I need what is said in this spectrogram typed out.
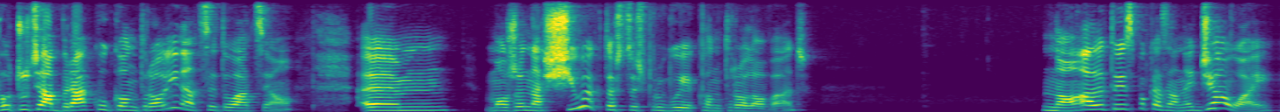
poczucia braku kontroli nad sytuacją. Um, może na siłę ktoś coś próbuje kontrolować. No, ale tu jest pokazane: działaj,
